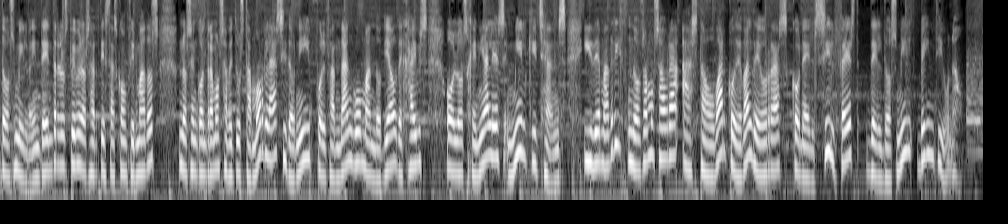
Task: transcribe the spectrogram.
2020. Entre los primeros artistas confirmados nos encontramos a Vetusta Morla, Sidoní, Fue el Fandango, Mando Diao, The Hives o los geniales Milky Chance. Y de Madrid nos vamos ahora hasta Obarco de Valdeorras con el Silfest del 2021. now.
